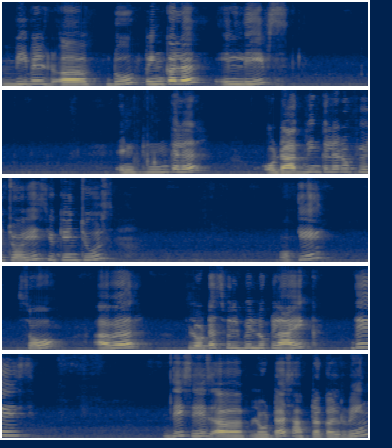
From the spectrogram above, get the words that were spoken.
We will uh, do pink color in leaves. In green color or dark green color of your choice you can choose. Okay? So our lotus will be look like this this is a lotus after coloring.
